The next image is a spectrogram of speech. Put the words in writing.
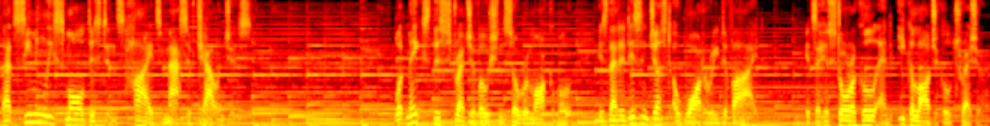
that seemingly small distance hides massive challenges. What makes this stretch of ocean so remarkable is that it isn't just a watery divide. It's a historical and ecological treasure.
